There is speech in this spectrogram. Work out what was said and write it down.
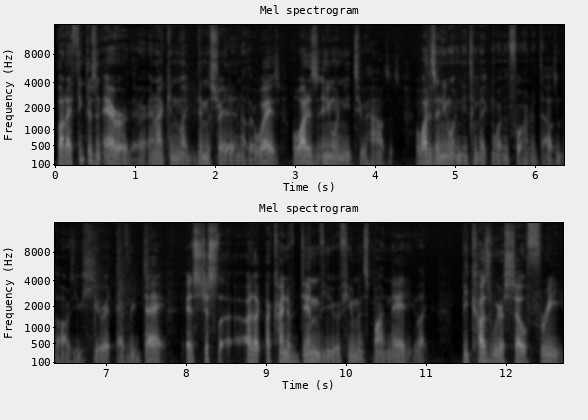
But I think there's an error there, and I can like demonstrate it in other ways. Well, why does anyone need two houses? Why does anyone need to make more than $400,000? You hear it every day. It's just a, a kind of dim view of human spontaneity. Like, because we're so free,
